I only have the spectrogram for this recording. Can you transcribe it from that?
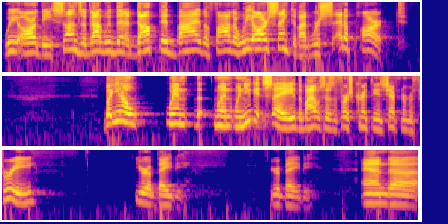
We are the sons of God. We've been adopted by the Father. We are sanctified. We're set apart. But you know, when, the, when, when you get saved, the Bible says in 1 Corinthians chapter number 3, you're a baby. You're a baby. And uh,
